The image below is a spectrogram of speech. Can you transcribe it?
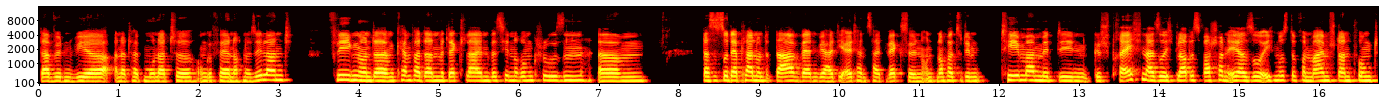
da würden wir anderthalb Monate ungefähr nach Neuseeland fliegen und da im Camper dann mit der Kleinen ein bisschen rumcruisen. Ähm, das ist so der Plan und da werden wir halt die Elternzeit wechseln. Und nochmal zu dem Thema mit den Gesprächen. Also ich glaube, es war schon eher so, ich musste von meinem Standpunkt,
